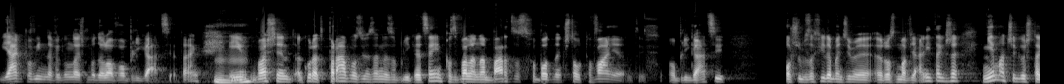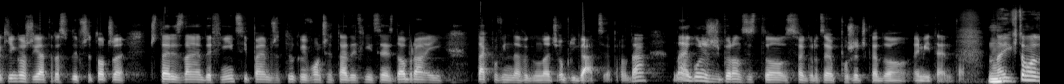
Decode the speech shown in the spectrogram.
jak powinna wyglądać modelowa obligacja. Tak? Mhm. I właśnie akurat prawo związane z obligacjami pozwala na bardzo swobodne kształtowanie tych obligacji o czym za chwilę będziemy rozmawiali. Także nie ma czegoś takiego, że ja teraz tutaj przytoczę cztery zdania definicji, powiem, że tylko i wyłącznie ta definicja jest dobra i tak powinna wyglądać obligacja, prawda? No ogólnie rzecz biorąc jest to swego rodzaju pożyczka do emitenta. No i kto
